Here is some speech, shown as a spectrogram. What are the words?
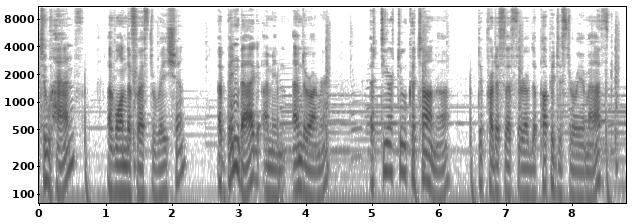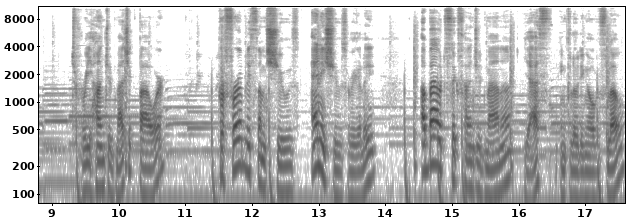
2 hands, a wand of restoration, a bin bag, I mean under armor, a tier 2 katana, the predecessor of the Puppy Destroyer mask, 300 magic power, preferably some shoes, any shoes really, about 600 mana, yes, including overflow,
